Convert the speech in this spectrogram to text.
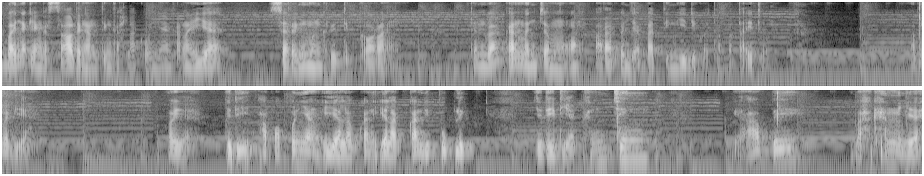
Banyak yang kesal dengan tingkah lakunya karena ia sering mengkritik orang dan bahkan mencemooh para pejabat tinggi di kota-kota itu. apa lagi ya oh ya jadi apa pun yang ia lakukan ia lakukan di publik jadi dia kencing BAB bahkan ya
